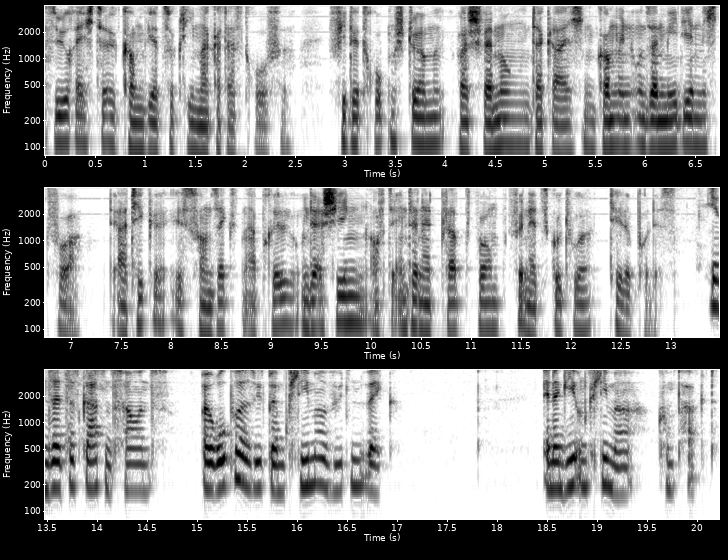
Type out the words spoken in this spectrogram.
Vom Asylrecht kommen wir zur Klimakatastrophe. Viele Tropenstürme, Überschwemmungen und dergleichen kommen in unseren Medien nicht vor. Der Artikel ist vom 6. April und erschienen auf der Internetplattform für Netzkultur Telepolis. Jenseits des Gartenzauns. Europa sieht beim Klima wütend weg. Energie und Klima kompakt.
